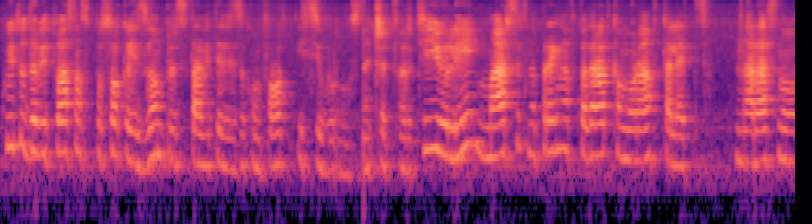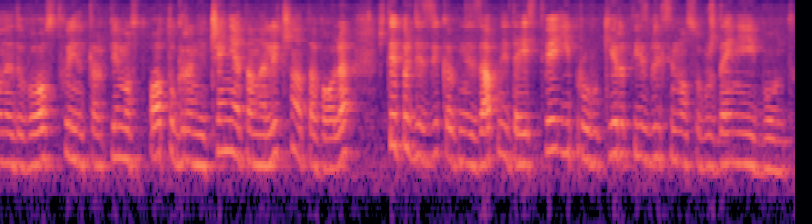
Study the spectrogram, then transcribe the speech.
които да ви тласнат с посока извън представители за комфорт и сигурност. На 4 юли Марс е в напрегнат квадрат към Оран в Талец. Нараснало недоволство и нетърпимост от ограниченията на личната воля ще предизвикат внезапни действия и провокират изблици на освобождение и бунт.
